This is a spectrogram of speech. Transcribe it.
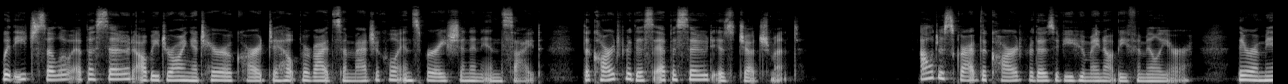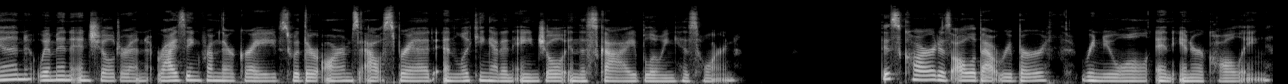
With each solo episode, I'll be drawing a tarot card to help provide some magical inspiration and insight. The card for this episode is Judgment. I'll describe the card for those of you who may not be familiar. There are men, women, and children rising from their graves with their arms outspread and looking at an angel in the sky blowing his horn. This card is all about rebirth, renewal, and inner calling.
